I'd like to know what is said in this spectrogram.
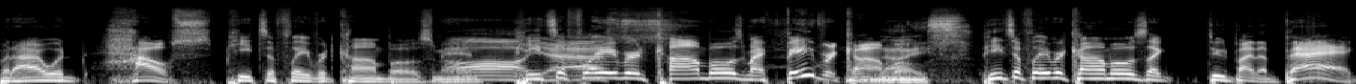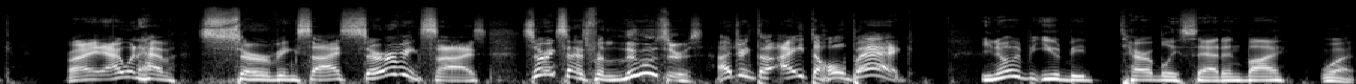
but I would house pizza flavored combos, man. Oh, pizza yes. flavored combos, my favorite combo. Nice. Pizza flavored combos, like, dude, by the bag, right? I wouldn't have serving size, serving size, serving size for losers. I drink the, I eat the whole bag. You know what you'd be terribly saddened by? What?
